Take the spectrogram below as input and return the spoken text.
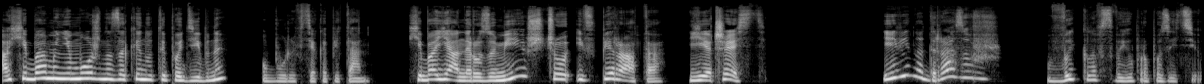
а хіба мені можна закинути подібне? обурився капітан. Хіба я не розумію, що і в пірата є честь? І він одразу ж виклав свою пропозицію.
